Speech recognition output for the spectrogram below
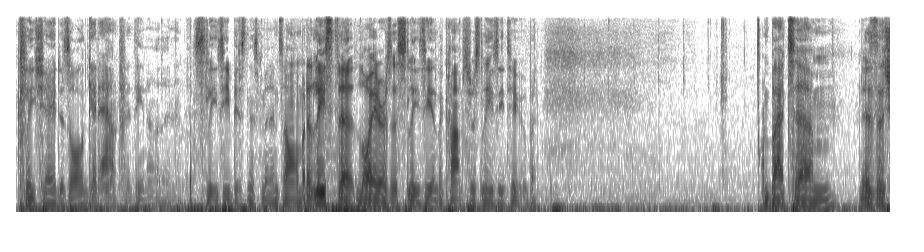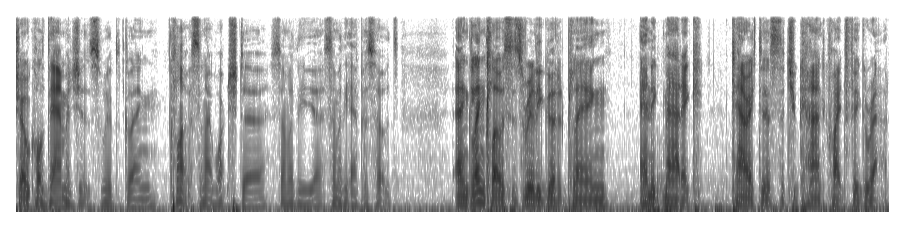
cliched as all get out with you know the sleazy businessmen and so on. But at least the lawyers are sleazy and the cops are sleazy too. But but um, there's a show called Damages with Glenn Close, and I watched uh, some of the uh, some of the episodes. And Glenn Close is really good at playing enigmatic characters that you can't quite figure out.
